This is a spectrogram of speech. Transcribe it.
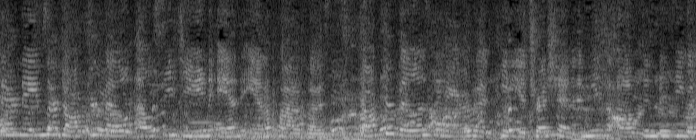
Their names are Dr. Bill, Elsie Jean, and Anna Platypus. Dr. Bill is the neighborhood pediatrician, and he's often busy with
